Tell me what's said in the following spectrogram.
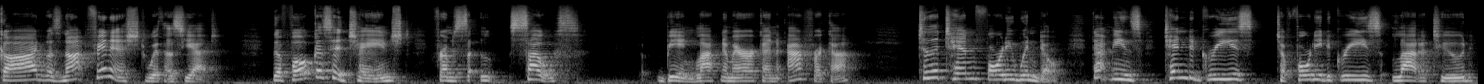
God was not finished with us yet. The focus had changed from s- south, being Latin America and Africa, to the 1040 window. That means 10 degrees to 40 degrees latitude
